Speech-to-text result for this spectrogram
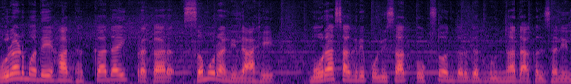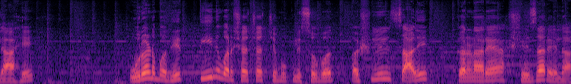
उरणमध्ये हा धक्कादायक प्रकार समोर आलेला आहे. मोरा सागरी पोलिसात पोक्सो अंतर्गत गुन्हा दाखल झालेला आहे. उरणमध्ये तीन वर्षाच्या चिमुकलीसोबत अश्लील चाळी करणाऱ्या शेजाऱ्याला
